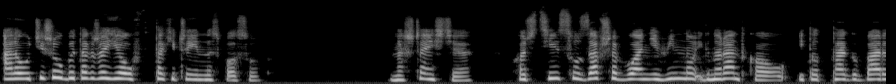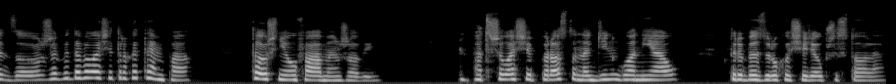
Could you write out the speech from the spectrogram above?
ale uciszyłby także ją w taki czy inny sposób. Na szczęście, choć Cinsu zawsze była niewinną ignorantką i to tak bardzo, że wydawała się trochę tempa, to już nie ufała mężowi. Patrzyła się prosto na Jin Guanyao, który bez ruchu siedział przy stole.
